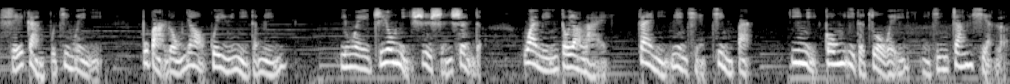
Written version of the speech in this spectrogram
谁敢不敬畏你，不把荣耀归于你的名？因为只有你是神圣的，万民都要来在你面前敬拜，因你公义的作为已经彰显了。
